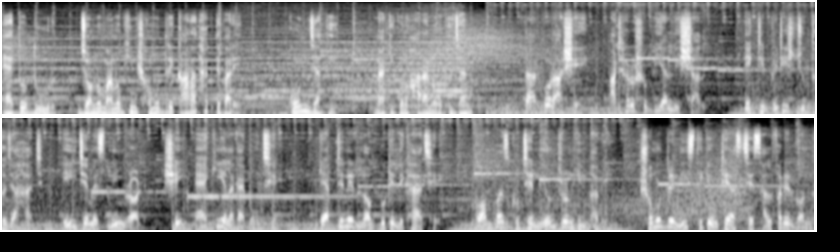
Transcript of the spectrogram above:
এত দূর, জনমানবহীন সমুদ্রে কারা থাকতে পারে? কোন জাতি? নাকি কোনো হারানো অভিযান? তারপর আসে আঠারোশো বিয়াল্লিশ সাল। একটি ব্রিটিশ যুদ্ধজাহাজ, এইচ এম এস নিমরড, সেই একই এলাকায় পৌঁছে। ক্যাপ্টেনের লগবুকে লেখা আছে, কম্পাস ঘুরছে নিয়ন্ত্রণহীনভাবে। সমুদ্রের নিচ থেকে উঠে আসছে সালফারের গন্ধ।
